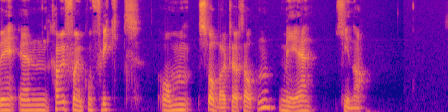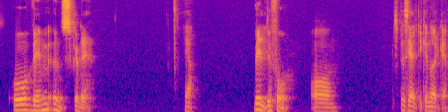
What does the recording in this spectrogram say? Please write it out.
vi en, kan vi få en konflikt om Svalbardtraktaten med Kina. Og hvem ønsker det? Ja. Veldig få. Og spesielt ikke Norge.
